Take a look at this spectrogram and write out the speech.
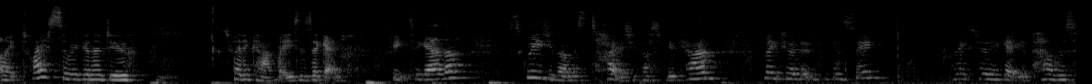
like twice, so we're going to do 20 calf raises again. Feet together. Squeeze your bum as tight as you possibly can. Make sure, I don't know if you can see, make sure you get your pelvis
